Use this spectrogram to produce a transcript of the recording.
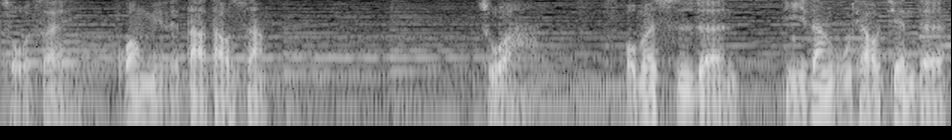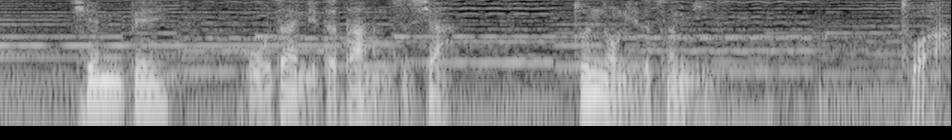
走在光明的大道上。主啊，我们世人理当无条件的谦卑，活在你的大能之下，尊荣你的圣名。主啊。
